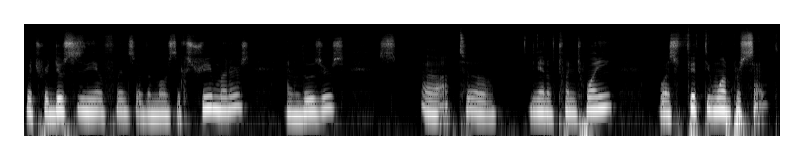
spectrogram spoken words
which reduces the influence of the most extreme winners and losers uh, up to the end of 2020, was 51%,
